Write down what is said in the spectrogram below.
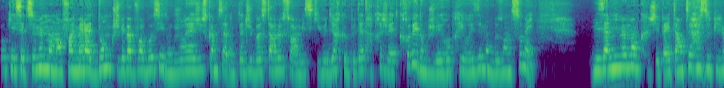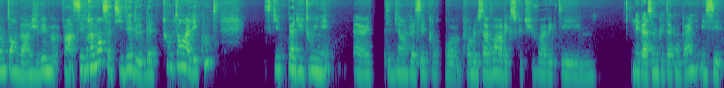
ok cette semaine mon enfant est malade donc je vais pas pouvoir bosser donc je réajuste comme ça donc peut-être je bosse tard le soir mais ce qui veut dire que peut-être après je vais être crevée donc je vais reprioriser mon besoin de sommeil. Mes amis me manquent, j'ai pas été en terrasse depuis longtemps, ben je vais me, enfin c'est vraiment cette idée d'être tout le temps à l'écoute, ce qui est pas du tout inné euh, tu es bien placé pour, euh, pour le savoir avec ce que tu vois avec tes, les personnes que tu accompagnes. Mais c'est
